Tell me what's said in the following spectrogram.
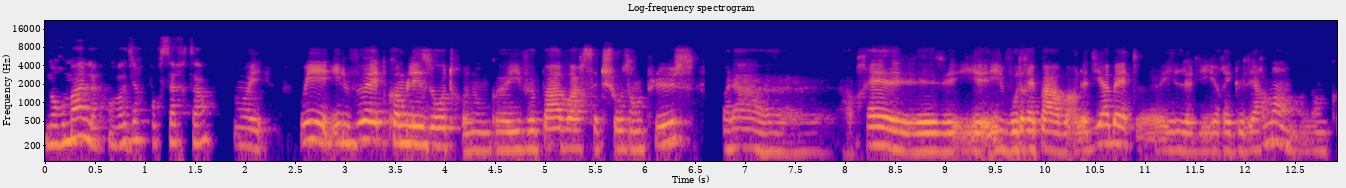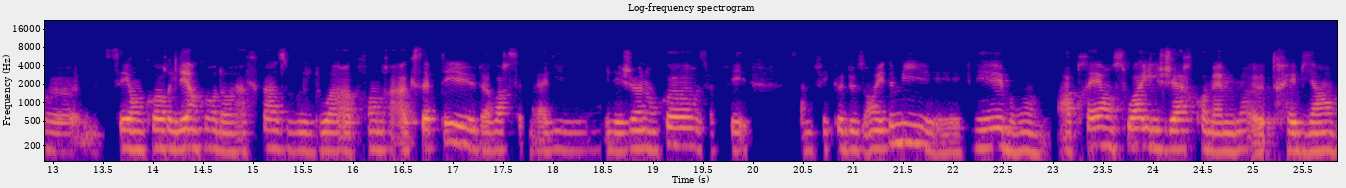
normal, on va dire, pour certains. Oui, oui, il veut être comme les autres, donc il ne veut pas avoir cette chose en plus. Voilà après, il ne voudrait pas avoir le diabète, il le dit régulièrement. Donc, euh, c'est encore, il est encore dans la phase où il doit apprendre à accepter d'avoir cette maladie. Il est jeune encore, ça ne fait que deux ans et demi. Mais bon, après, en soi, il gère quand même euh, très bien.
